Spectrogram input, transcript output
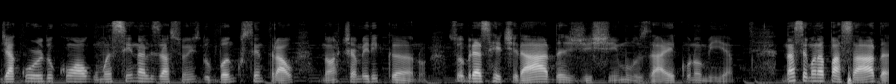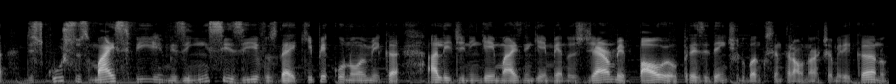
de acordo com algumas sinalizações do Banco Central norte-americano sobre as retiradas de estímulos à economia. Na semana passada, discursos mais firmes e incisivos da equipe econômica ali de ninguém mais, ninguém menos Jeremy Powell, presidente do Banco Central norte-americano,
